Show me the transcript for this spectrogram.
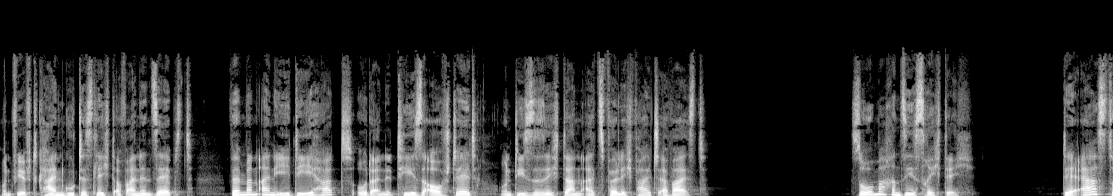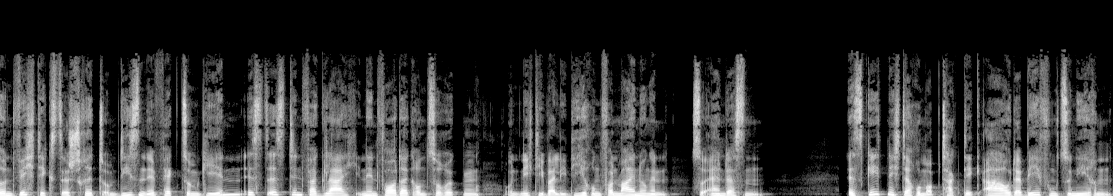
und wirft kein gutes Licht auf einen selbst, wenn man eine Idee hat oder eine These aufstellt und diese sich dann als völlig falsch erweist. So machen Sie es richtig. Der erste und wichtigste Schritt, um diesen Effekt zu umgehen, ist es, den Vergleich in den Vordergrund zu rücken und nicht die Validierung von Meinungen, so Anderson. Es geht nicht darum, ob Taktik A oder B funktionieren.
